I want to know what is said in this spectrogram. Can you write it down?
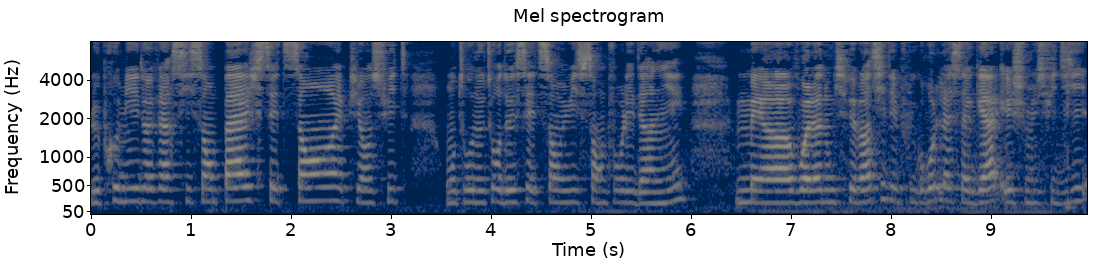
Le premier doit faire 600 pages, 700, et puis ensuite on tourne autour de 700-800 pour les derniers. Mais euh, voilà, donc il fait partie des plus gros de la saga et je me suis dit,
